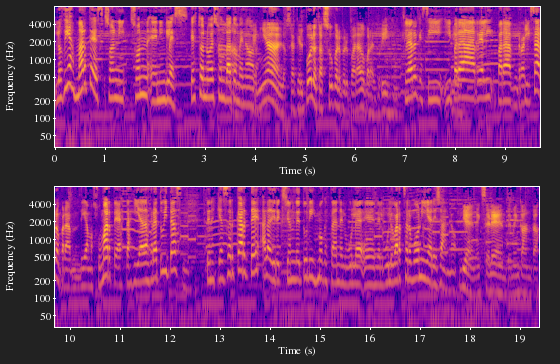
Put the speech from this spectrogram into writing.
Los días martes son, son en inglés, que esto no es un dato Ah, menor. Genial, o sea que el pueblo está súper preparado para el turismo. Claro que sí, y Bien. para, reali- para realizar o para, digamos, sumarte a estas guiadas gratuitas, Mm. Tenés que acercarte a la dirección de turismo que está en el, bule- en el Boulevard Cervoni y Arellano. Bien, excelente, me encanta.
